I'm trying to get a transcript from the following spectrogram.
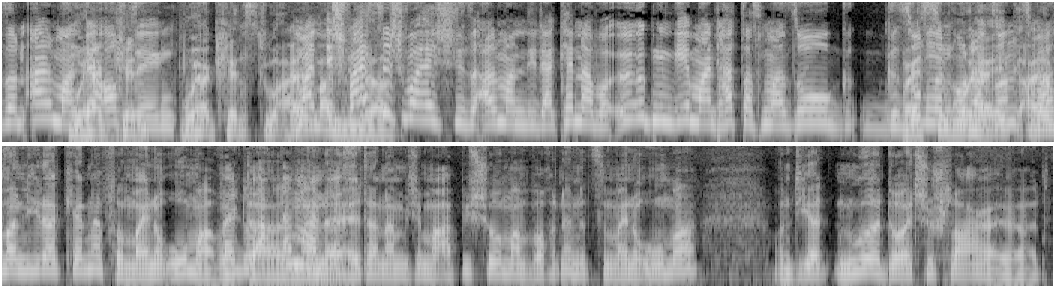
so ein Allmann, woher, der auch kenn- singt. woher kennst du Allmann Mann, ich weiß nicht, woher ich diese Allmann-Lieder kenne, aber irgendjemand hat das mal so gesungen Weißt du, oder sonst ich was. Allmann Lieder kenne? Von meiner Oma. Weil, Weil du da Allmann meine bist. Eltern haben mich immer abgeschoben am Wochenende zu meiner Oma und die hat nur deutsche Schlager gehört.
